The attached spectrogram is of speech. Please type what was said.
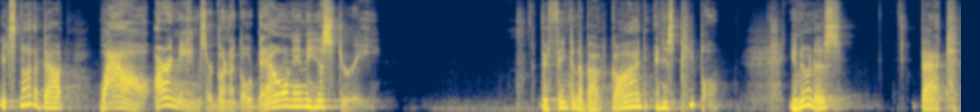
It's not about wow, our names are going to go down in history. They're thinking about God and his people. You notice back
